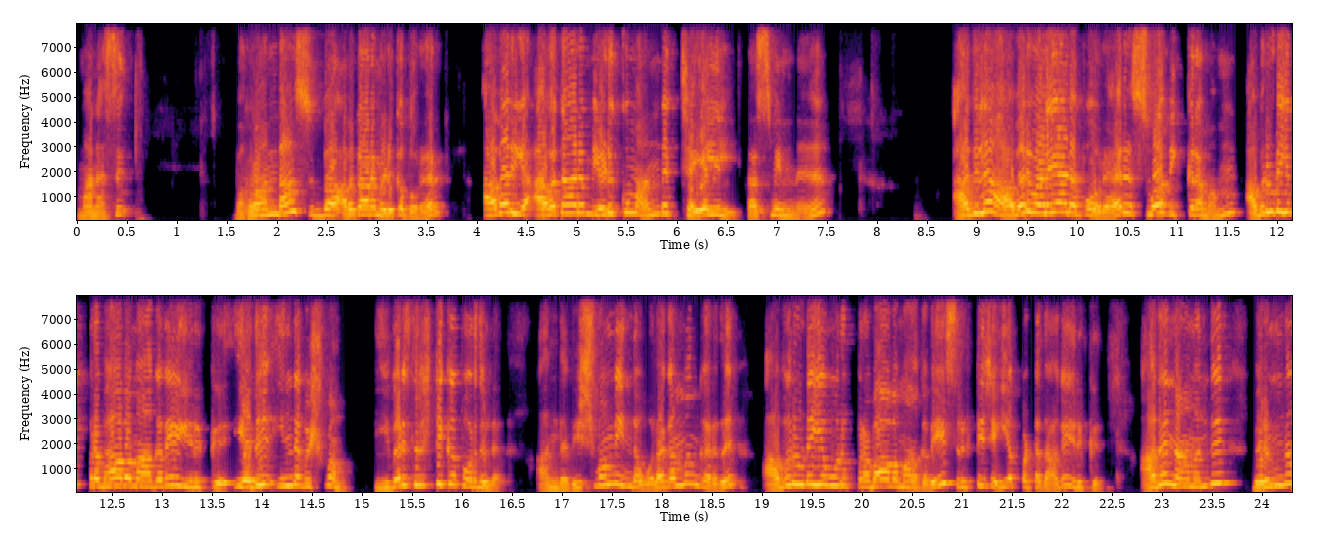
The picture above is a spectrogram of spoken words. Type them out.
மனசு. பகவான் தான் அவதாரம் எடுக்க போறார். அவர் அவதாரம் எடுக்கும் அந்த செயலில் தஸ்மின்னு அதுல அவர் விளையாட போறார் ஸ்வவிக்ரமம் அவருடைய பிரபாவமாகவே இருக்கு. எது? இந்த விஸ்வம் இவர் சிருஷ்டிக்க போறது இல்ல அந்த விஸ்வம் இந்த உலகம்ங்கிறது அவருடைய ஒரு பிரபாவமாகவே சிருஷ்டி செய்யப்பட்டதாக இருக்கு. அதை நான் வந்து வெறும்னா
